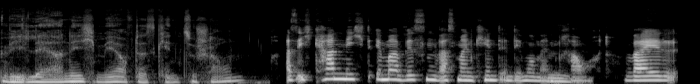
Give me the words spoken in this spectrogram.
Wie lerne ich mehr auf das Kind zu schauen? Also ich kann nicht immer wissen, was mein Kind in dem Moment mhm. braucht, weil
